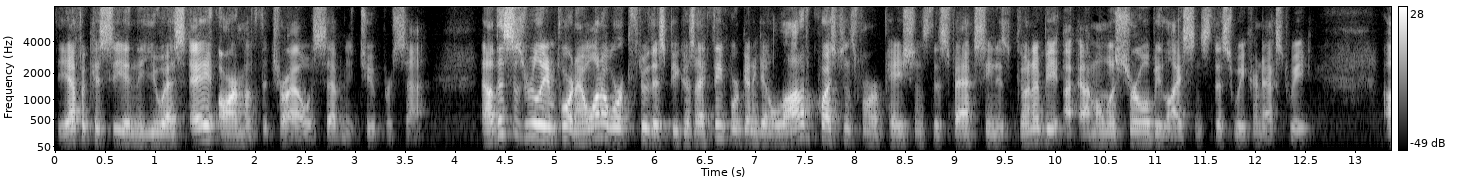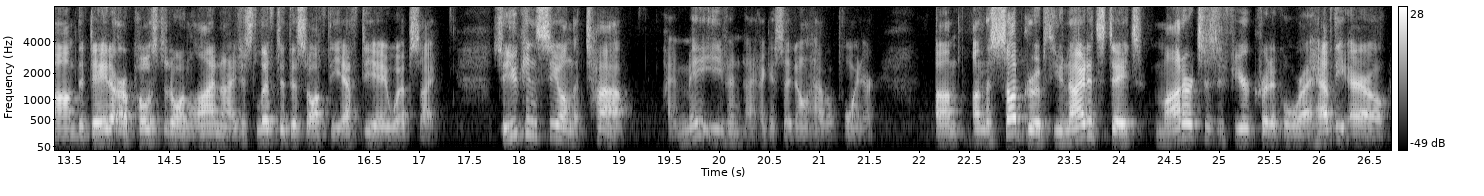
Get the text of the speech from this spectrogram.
The efficacy in the USA arm of the trial was 72%. Now, this is really important. I want to work through this because I think we're going to get a lot of questions from our patients. This vaccine is going to be, I'm almost sure will be licensed this week or next week. Um, the data are posted online, and I just lifted this off the FDA website. So you can see on the top, I may even, I guess I don't have a pointer. Um, on the subgroups, United States, moderate to severe critical, where I have the arrow,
